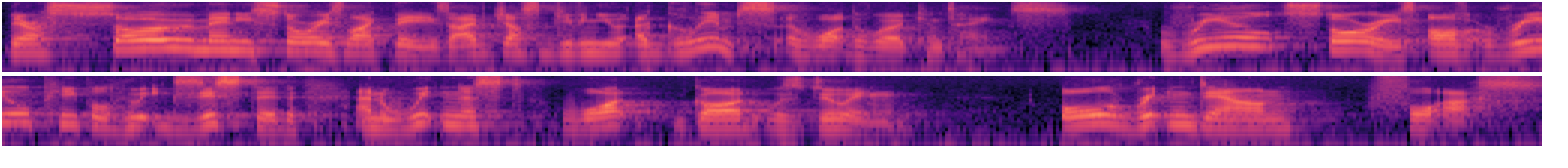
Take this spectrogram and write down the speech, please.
There are so many stories like these. I've just given you a glimpse of what the word contains real stories of real people who existed and witnessed what God was doing, all written down for us.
